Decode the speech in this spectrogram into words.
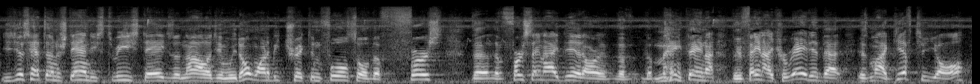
You just have to understand these three stages of knowledge, and we don't want to be tricked and fooled. So the first, the, the first thing I did, or the, the main thing, I, the thing I created that is my gift to y'all,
